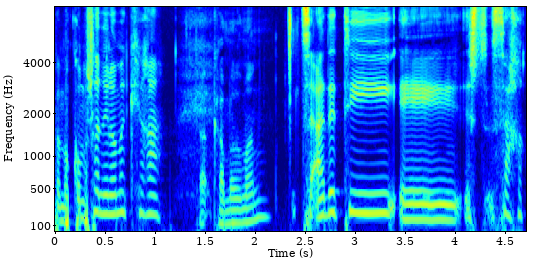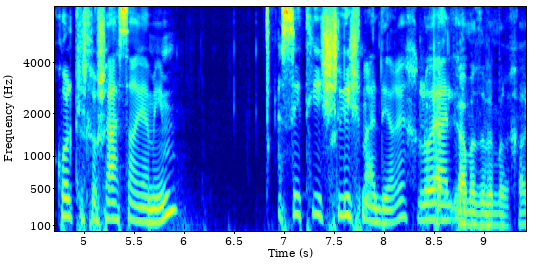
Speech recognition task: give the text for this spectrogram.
במקום שאני לא מכירה. כמה זמן? צעדתי אה, סך הכל כ-13 ימים. עשיתי שליש מהדרך, לא היה לי... כמה זה במרחק?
